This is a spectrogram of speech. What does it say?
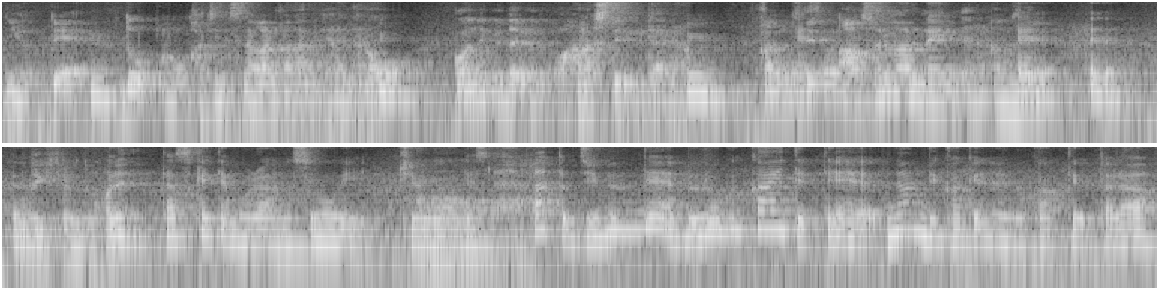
によってうん。どうこの価値につながるかなみたいなのを、うん。わかんないけど誰かとこう話してるみたいなうん。感じで、そうですあそれもあるねみたいな感じで、うんうん見てきたりとかね。うん助けてもらうのすごい重要です。あと自分でブログ書いててなんで書けないのかって言ったら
